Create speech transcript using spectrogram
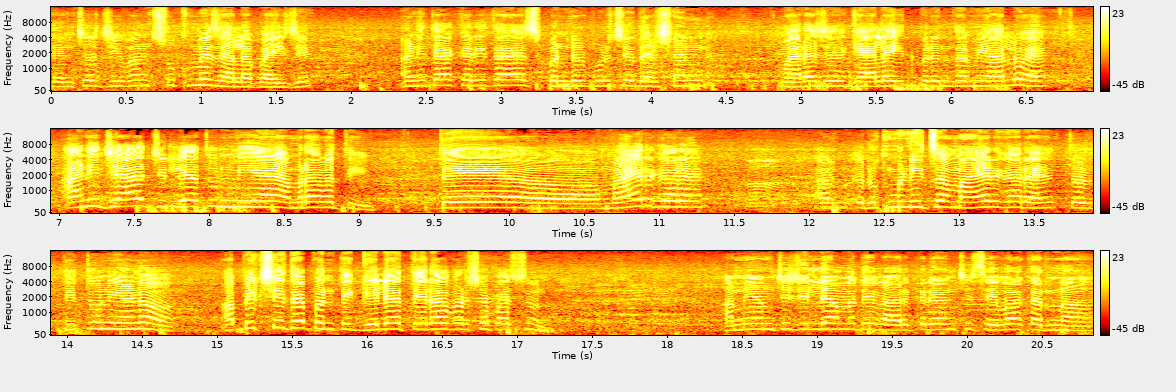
त्यांचं जीवन सुखमय झालं पाहिजे. आणि त्याकरिता आज पंढरपूरचे दर्शन महाराज घ्यायला इथपर्यंत आम्ही आलो आहे. आणि ज्या जिल्ह्यातून मी आहे अमरावती ते माहेरघर माहेर घर आहे. आम रुक्मिणीचं माहेर घर आहे. तर तिथून येणं अपेक्षित आहे पण ते गेल्या तेरा वर्षापासून. आम्ही आमच्या जिल्ह्यामध्ये वारकऱ्यांची सेवा करणं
